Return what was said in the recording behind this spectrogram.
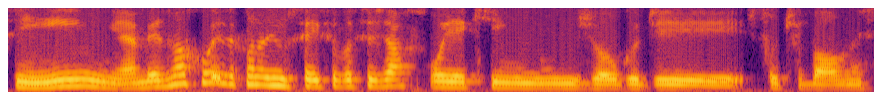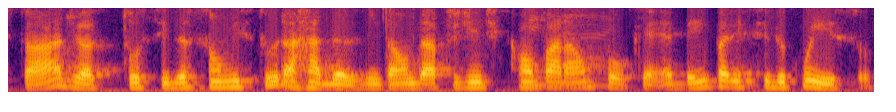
Sim, é a mesma coisa quando eu não sei se você já foi aqui em um jogo de futebol no estádio, as torcidas são misturadas, então dá pra gente comparar Verdade. um pouco, é bem parecido com isso.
